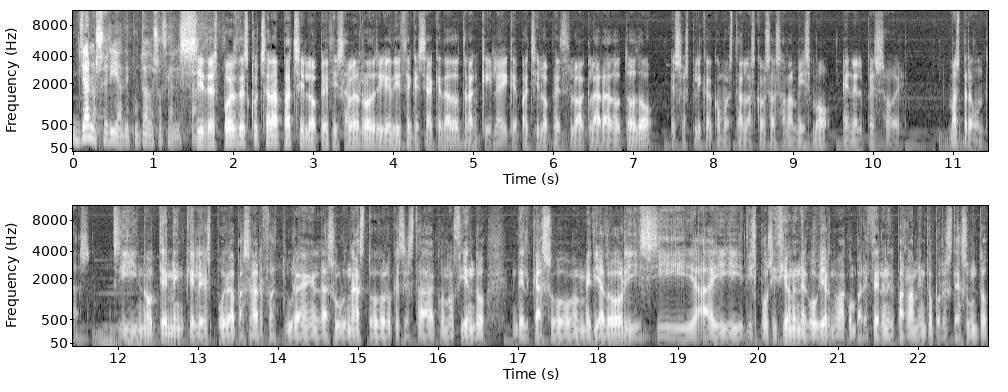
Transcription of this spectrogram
ya no sería diputado socialista. Si después de escuchar a Pachi López, Isabel Rodríguez dice que se ha quedado tranquila y que Pachi López lo ha aclarado todo, eso explica cómo están las cosas ahora mismo en el PSOE. Más preguntas. Si no temen que les pueda pasar factura en las urnas todo lo que se está conociendo del caso mediador y si hay disposición en el Gobierno a comparecer en el Parlamento por este asunto,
